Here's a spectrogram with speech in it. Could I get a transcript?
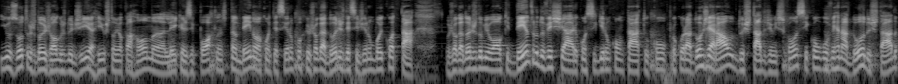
E os outros dois jogos do dia, Houston e Oklahoma, Lakers e Portland, também não aconteceram porque os jogadores decidiram boicotar. Os jogadores do Milwaukee, dentro do vestiário, conseguiram contato com o procurador-geral do estado de Wisconsin e com o governador do estado,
